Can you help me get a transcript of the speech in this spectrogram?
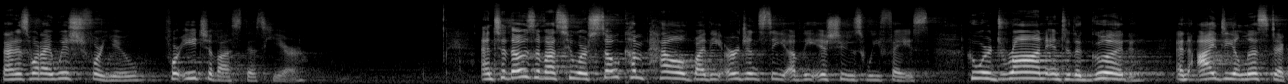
That is what I wish for you, for each of us this year. And to those of us who are so compelled by the urgency of the issues we face, who are drawn into the good and idealistic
